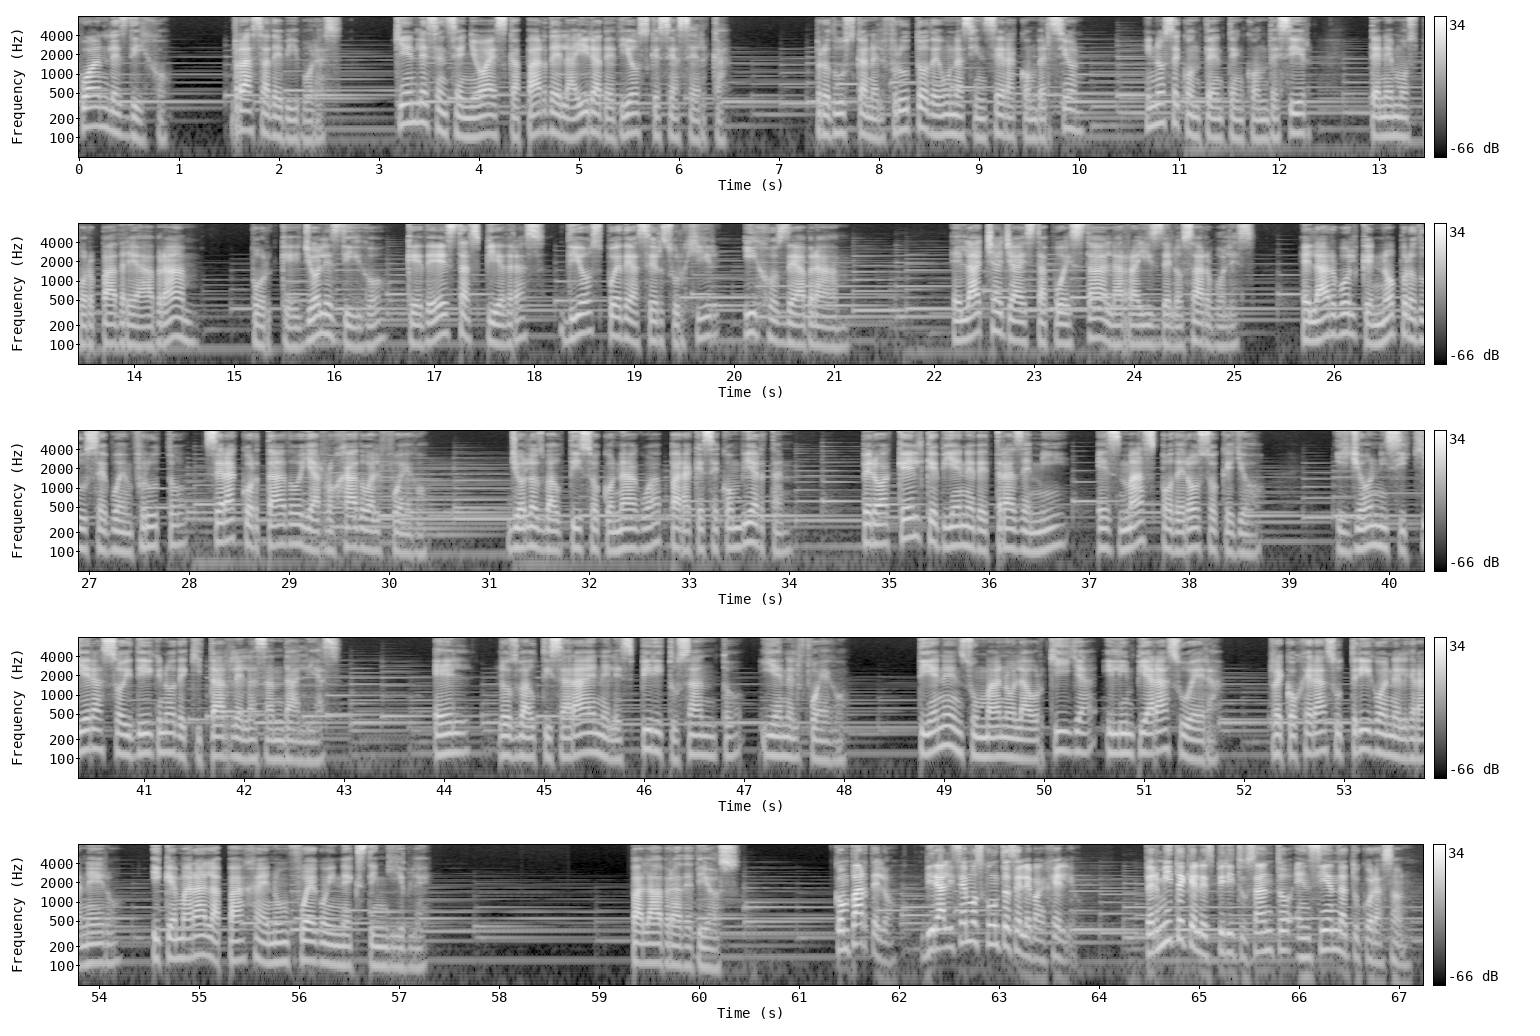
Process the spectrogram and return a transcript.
Juan les dijo, raza de víboras. ¿Quién les enseñó a escapar de la ira de Dios que se acerca? Produzcan el fruto de una sincera conversión y no se contenten con decir, tenemos por padre a Abraham, porque yo les digo que de estas piedras Dios puede hacer surgir hijos de Abraham. El hacha ya está puesta a la raíz de los árboles. El árbol que no produce buen fruto será cortado y arrojado al fuego. Yo los bautizo con agua para que se conviertan, pero aquel que viene detrás de mí es más poderoso que yo, y yo ni siquiera soy digno de quitarle las sandalias. Él los bautizará en el Espíritu Santo y en el fuego. Tiene en su mano la horquilla y limpiará su era, recogerá su trigo en el granero y quemará la paja en un fuego inextinguible. Palabra de Dios. Compártelo, viralicemos juntos el Evangelio. Permite que el Espíritu Santo encienda tu corazón.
